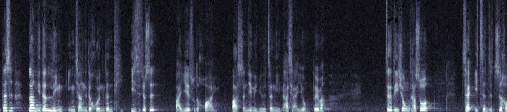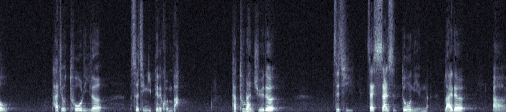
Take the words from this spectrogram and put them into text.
但是，让你的灵影响你的魂跟体，意思就是把耶稣的话语、把圣经里面的真理拿起来用，对吗？这个弟兄他说，在一阵子之后，他就脱离了色情影片的捆绑，他突然觉得自己在三十多年来的啊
